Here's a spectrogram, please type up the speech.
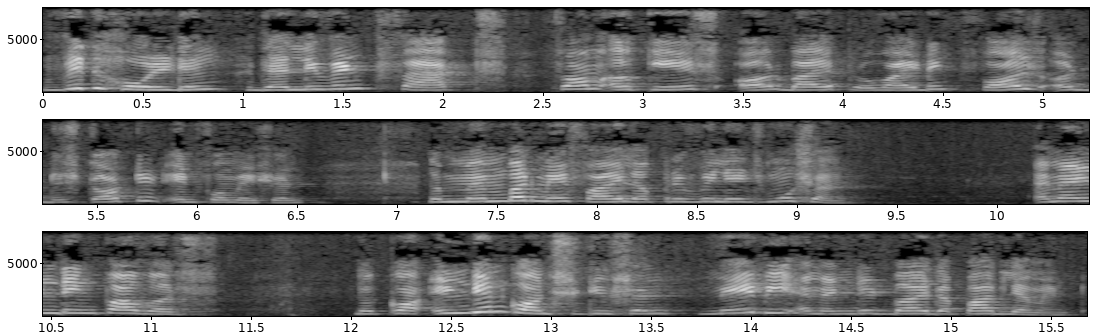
withholding relevant facts from a case or by providing false or distorted information, the member may file a privilege motion amending powers. The Indian Constitution may be amended by the Parliament.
